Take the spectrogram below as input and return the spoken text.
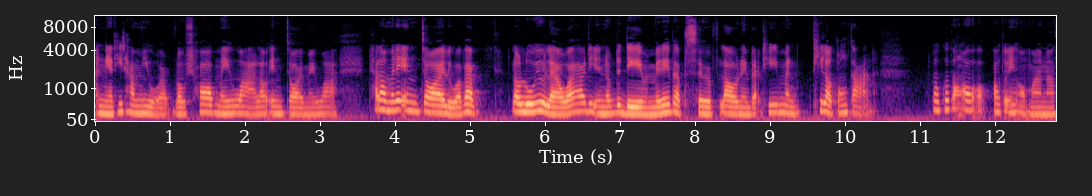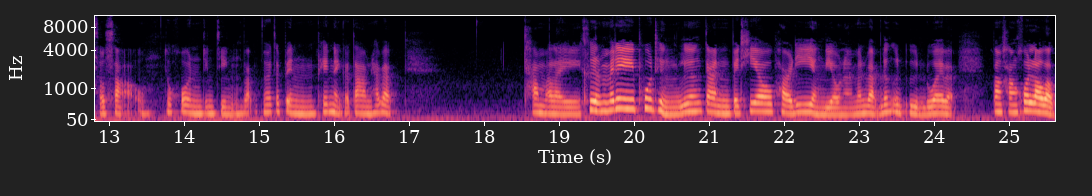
อันเนี้ยที่ทำอยู่แบบเราชอบไหมวะเรา enjoy ไหมวะถ้าเราไม่ได้ enjoy หรือว่าแบบ เรารู้อยู่แล้วว่า the end of the day มันไม่ได้แบบเซิร์ฟเราในแบบที่มันที่เราต้องการอะเราก็ต้องเอาเอาตัวเองออกมานะสาวๆ ทุกคนจริง ๆ แบบไม่ว่าจะเป็นเพศไหนก็ตามถ้าแบบทำอะไร คือไม่ได้พูดถึงเรื่องการไปเที่ยวพาร์ตี้อย่างเดียวนะ มันแบบเรื่องอื่น ๆด้วยแบบ บางครั้งคนเราแบบ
